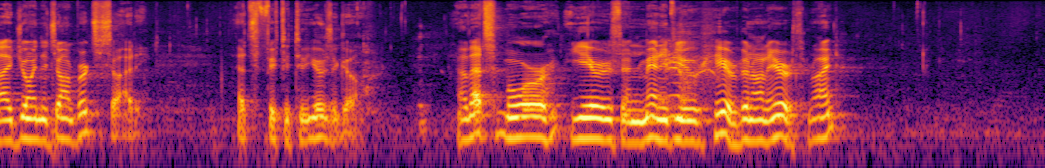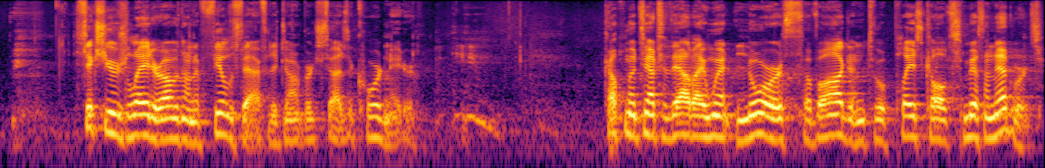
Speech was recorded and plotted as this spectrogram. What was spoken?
I joined the John Birch Society. That's 52 years ago. Now, that's more years than many of you here have been on the earth, right? Six years later, I was on the field staff for the John Birch Society as a coordinator. A couple months after that, I went north of Ogden to a place called Smith and Edwards.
